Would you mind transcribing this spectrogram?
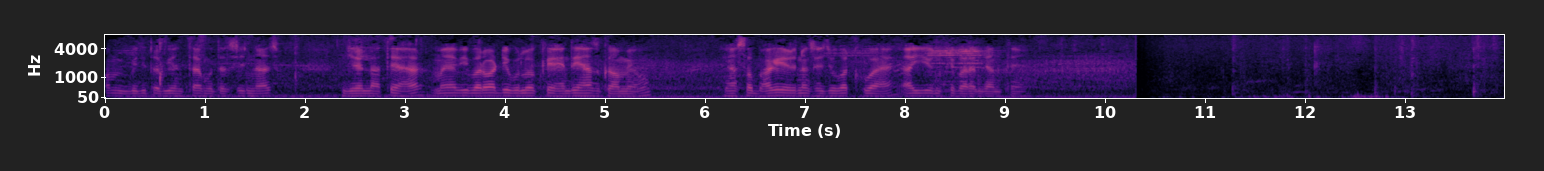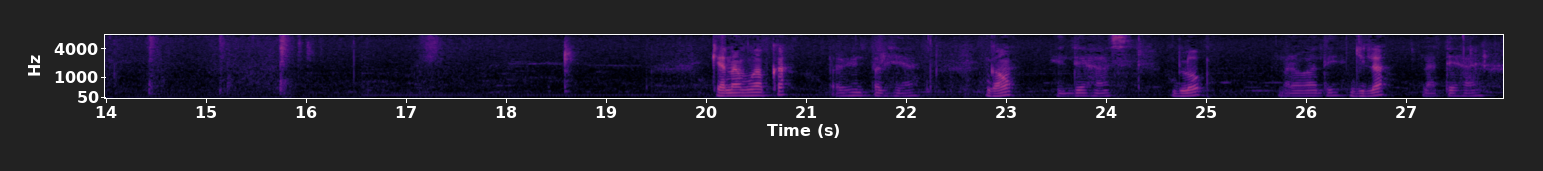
हम विद्युत अभियंता मुदसिर नाज जिला लातेहार। मैं अभी बरवाडी ब्लॉक के हिंदे हांस गाँव में हूँ। यहाँ सौभाग्य योजना से जो वर्क हुआ है। आइए उनके बारे में जानते हैं। क्या नाम हुआ आपका? प्रवीण पढ़िया गाँव? हिंदे हास ब्लॉक? मरवादी जिला? लाते हैं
